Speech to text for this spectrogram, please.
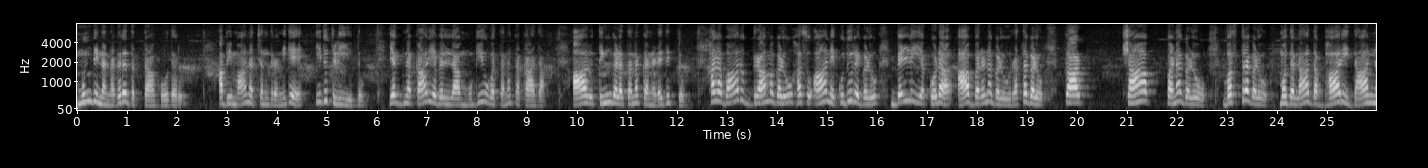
ಮುಂದಿನ ನಗರದತ್ತ ಹೋದರು. ಅಭಿಮಾನಚಂದ್ರನಿಗೆ ಇದು ತಿಳಿಯಿತು. ಯಜ್ಞ ಕಾರ್ಯವೆಲ್ಲ ಮುಗಿಯುವ ತನಕ ಕಾದ. ಆರು ತಿಂಗಳ ತನಕ ನಡೆದಿತ್ತು. ಹಲವಾರು ಗ್ರಾಮಗಳು, ಹಸು, ಆನೆ, ಕುದುರೆಗಳು, ಬೆಳ್ಳಿಯ ಕೊಡ, ಆಭರಣಗಳು, ರಥಗಳು ಕಾರ್ ಕ್ಷಾಪಣಗಳು ವಸ್ತ್ರಗಳು ಮೊದಲಾದ ಭಾರಿ ದಾನ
